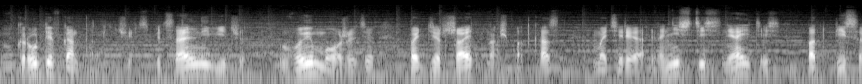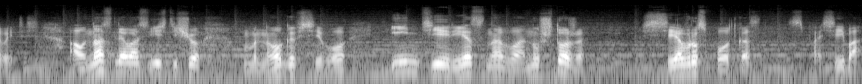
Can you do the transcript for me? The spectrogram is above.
в группе ВКонтакте через специальный виджет вы можете поддержать наш подкаст материально. Не стесняйтесь, подписывайтесь. А у нас для вас есть еще много всего интересного. Ну что же, Севрус подкаст. Спасибо.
